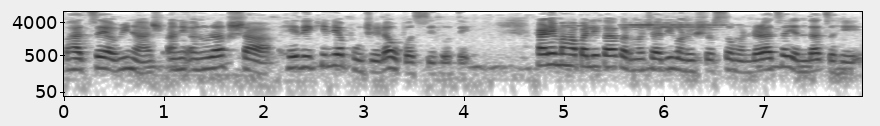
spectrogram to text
भाचे अविनाश आणि अनुराग शाह हे देखील या पूजेला उपस्थित होते. ठाणे महापालिका कर्मचारी गणेशोत्सव मंडळाचं यंदाचं हे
